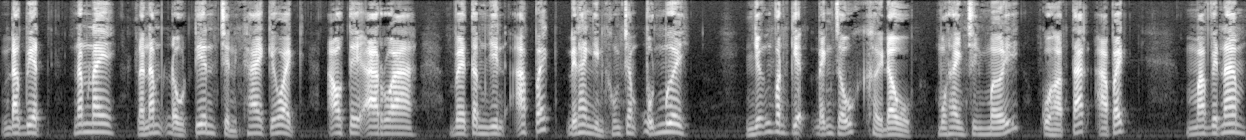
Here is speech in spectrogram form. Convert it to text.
Đặc biệt, năm nay là năm đầu tiên triển khai kế hoạch Aotearoa về tầm nhìn APEC đến 2040, những văn kiện đánh dấu khởi đầu một hành trình mới của hợp tác APEC mà Việt Nam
